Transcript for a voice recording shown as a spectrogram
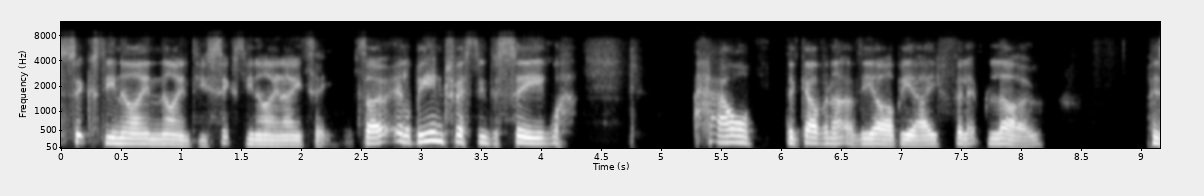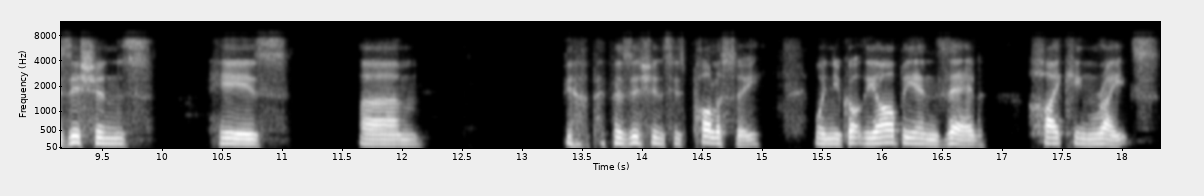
69.90, 69.80. So it'll be interesting to see how the governor of the RBA, Philip Lowe, positions his um, positions his policy when you've got the RBNZ hiking rates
